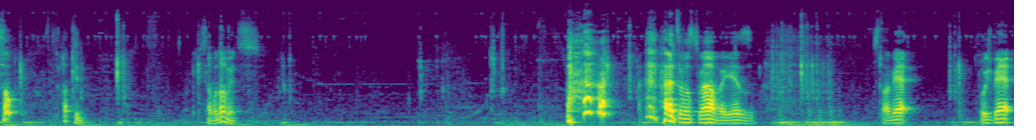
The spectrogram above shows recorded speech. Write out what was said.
Co? O ty. Jakiś zawodowiec. Ale to było słabe, Jezu. Stawię. Pójdź mnie.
